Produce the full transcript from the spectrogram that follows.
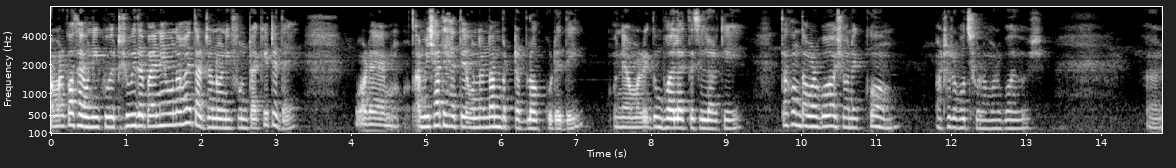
আমার কথায় উনি খুব একটা সুবিধা পায় নাই মনে হয়, তার জন্য উনি ফোনটা কেটে দেয়। পরে আমি সাথে সাথে ওনার নাম্বারটা ব্লক করে দিই। মানে আমার একদম ভয় লাগতেছিল আর কি। তখন তো আমার বয়স অনেক কম, আঠারো বছর আমার বয়স। আর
